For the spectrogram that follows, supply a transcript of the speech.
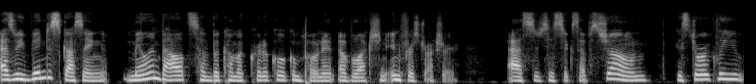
As we've been discussing, mail in ballots have become a critical component of election infrastructure. As statistics have shown, historically,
